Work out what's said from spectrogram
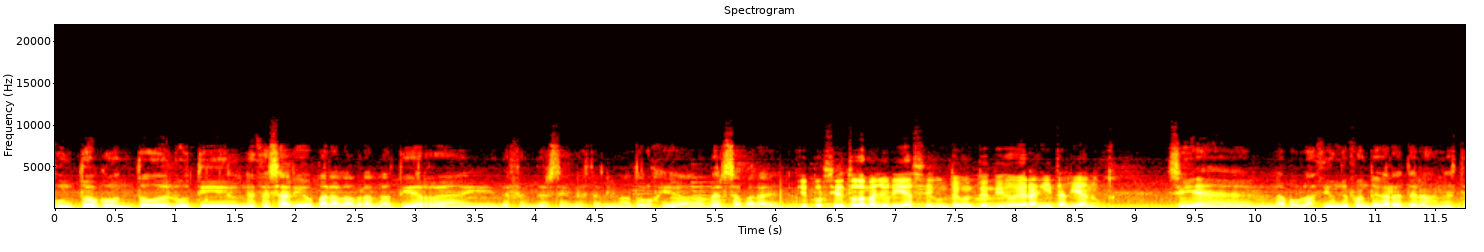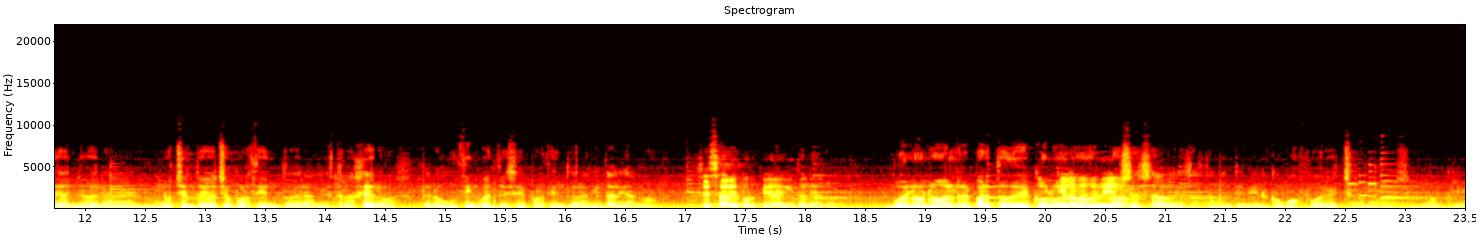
junto con todo el útil necesario para labrar la tierra y defenderse en esta climatología adversa para ello. Que por cierto la mayoría, según tengo entendido, eran italianos. Sí, la población de Fuente Carreteros en este año era un 88% eran extranjeros, pero un 56% eran italianos. ¿Se sabe por qué eran italianos? Bueno, no, el reparto de colonos no se sabe exactamente bien cómo fue hecho, ¿no? sino que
